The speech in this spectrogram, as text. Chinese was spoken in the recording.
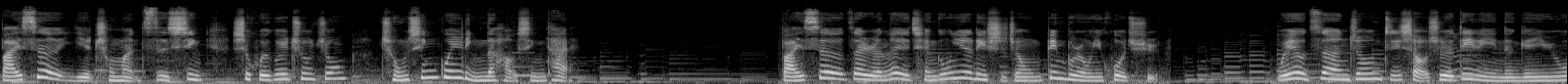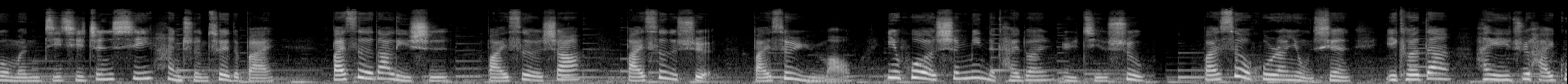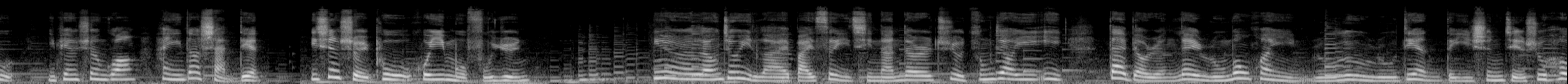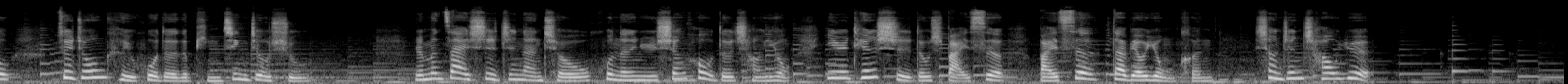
白色也充满自信，是回归初衷、重新归零的好心态。白色在人类前工业历史中并不容易获取。唯有自然中极少数的地理能给予我们极其珍惜和纯粹的白，白色的大理石，白色的沙，白色的雪，白色羽毛，亦或生命的开端与结束。白色忽然涌现，一颗蛋和一具骸骨，一片炫光和一道闪电，一线水瀑或一抹浮云。因而，良久以来，白色以其难得而具有宗教意义。代表人类如梦幻影、如露如电的一生结束后，最终可以获得的平静救赎。人们在世之难求，或能于身后得长永，因而天使都是白色。白色代表永恒，象征超越。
